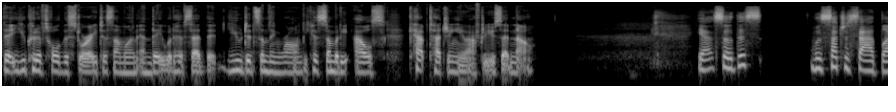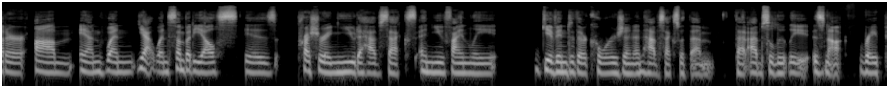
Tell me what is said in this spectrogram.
that you could have told this story to someone and they would have said that you did something wrong because somebody else kept touching you after you said no. Yeah, so this was such a sad letter. Um, and when, yeah, when somebody else is pressuring you to have sex and you finally give in to their coercion and have sex with them, that absolutely is not rape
